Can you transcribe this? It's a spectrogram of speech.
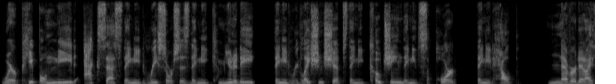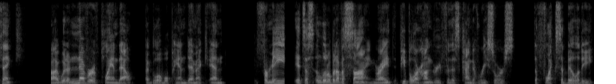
where people need access, they need resources, they need community, they need relationships, they need coaching, they need support, they need help. Never did I think. I would have never have planned out a global pandemic. And for me, it's a, a little bit of a sign, right? That people are hungry for this kind of resource, the flexibility.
